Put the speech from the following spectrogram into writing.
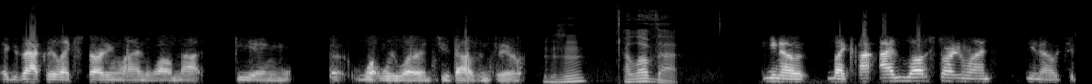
exactly like starting line while not being uh, what we were in 2002 Mm-hmm. I love that. you know, like I, I love starting line you know, to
